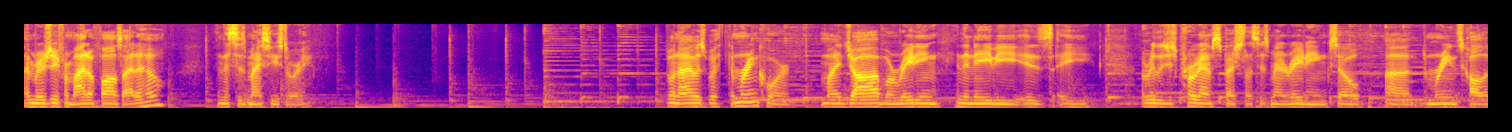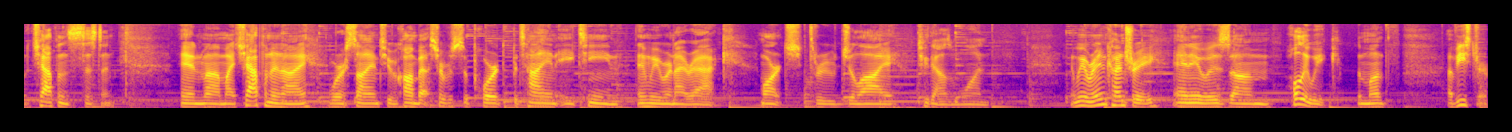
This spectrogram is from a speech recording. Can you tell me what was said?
I'm originally from Idaho Falls, Idaho, and this is my sea story. When I was with the Marine Corps, my job or rating in the Navy is a, a religious program specialist is my rating. So uh, the Marines call it a chaplain's assistant. And uh, my chaplain and I were assigned to Combat Service Support Battalion 18, and we were in Iraq, March through July 2001. And we were in country, and it was um, Holy Week, the month of Easter.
